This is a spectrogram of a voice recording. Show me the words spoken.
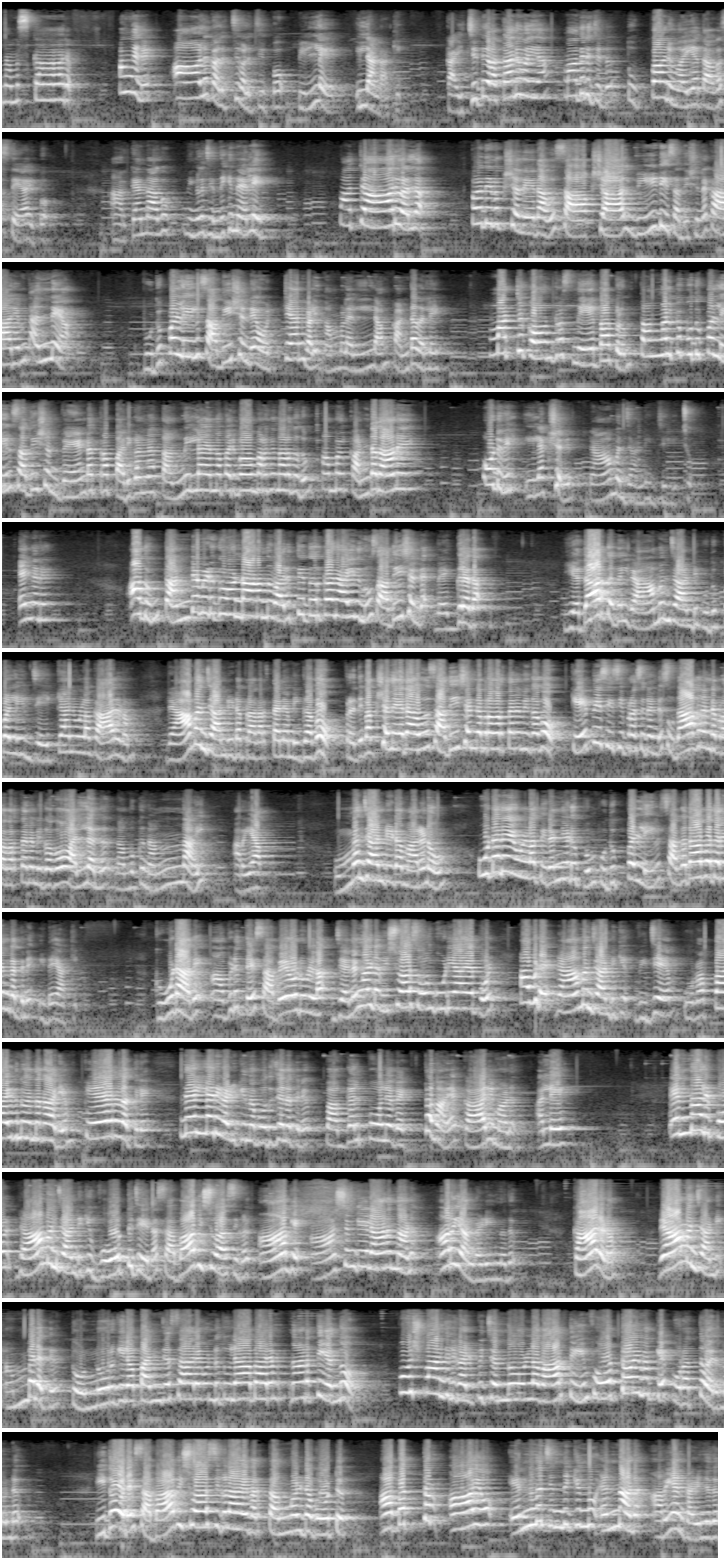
നമസ്കാരം. അങ്ങനെ ആൾ കളിച്ച് കളിച്ചിപ്പോ പിള്ളയെ ഇല്ലാണ്ടാക്കി. കഴിച്ചിട്ട് ഇറക്കാനും വയ്യ മധുരിച്ചിട്ട് തുപ്പാനും വയ്യാത്ത അവസ്ഥയാ ഇപ്പോ ആർക്കെന്താകും നിങ്ങൾ ചിന്തിക്കുന്നതല്ലേ? മറ്റാരുമല്ല. പ്രതിപക്ഷ നേതാവ് സാക്ഷാൽ വി. ഡി. സതീശന്റെ കാര്യം തന്നെയാ. പുതുപ്പള്ളിയിൽ സതീശന്റെ ഒറ്റയാൻ കളി നമ്മളെല്ലാം കണ്ടതല്ലേ? മറ്റ് കോൺഗ്രസ് നേതാക്കളും തങ്ങൾക്ക് പുതുപ്പള്ളിയിൽ സതീശൻ വേണ്ടത്ര പരിഗണന തന്നില്ല എന്ന പരിഭവം പറഞ്ഞു നടന്നതും നമ്മൾ കണ്ടതാണ്. ഒടുവിൽ ഇലക്ഷനിൽ രാമൻചാണ്ടി ജയിച്ചു. എങ്ങനെ? അതും തന്റെ മിടുക്കുകൊണ്ടാണെന്ന് വരുത്തി തീർക്കാനായിരുന്നു സതീശന്റെ വ്യഗ്രത. യഥാർത്ഥത്തിൽ രാമൻ ചാണ്ടി പുതുപ്പള്ളിയിൽ ജയിക്കാനുള്ള കാരണം രാമൻ ചാണ്ടിയുടെ പ്രവർത്തന മികവോ പ്രതിപക്ഷ നേതാവ് സതീശന്റെ പ്രവർത്തന മികവോ K P C C president സുധാകരന്റെ പ്രവർത്തന മികവോ അല്ലെന്ന് നമുക്ക് നന്നായി അറിയാം. ഉമ്മൻചാണ്ടിയുടെ മരണവും ഉടനെയുള്ള തിരഞ്ഞെടുപ്പും പുതുപ്പള്ളിയിൽ സഹതാപതരംഗത്തിന് ഇടയാക്കി. കൂടാതെ അവിടുത്തെ സഭയോടുള്ള ജനങ്ങളുടെ വിശ്വാസവും കൂടിയായപ്പോൾ അവിടെ രാമൻ ചാണ്ടിക്ക് വിജയം ഉറപ്പായിരുന്നു എന്ന കാര്യം കേരളത്തിലെ നെല്ലരി കഴിക്കുന്ന പൊതുജനത്തിന് പകൽ പോലെ വ്യക്തമായ കാര്യമാണ് അല്ലേ? എന്നാൽ ഇപ്പോൾ രാമൻ ചാണ്ടിക്ക് വോട്ട് ചെയ്ത സഭാവിശ്വാസികൾ ആകെ ആശങ്കയിലാണെന്നാണ് അറിയാൻ കഴിയുന്നത്. കാരണം രാമൻ ചാണ്ടി അമ്പലത്തിൽ തൊണ്ണൂറ് കിലോ പഞ്ചസാര കൊണ്ട് തുലാഭാരം നടത്തിയെന്നോ പുഷ്പാഞ്ജലി കഴിപ്പിച്ചെന്നോ ഉള്ള വാർത്തയും ഫോട്ടോയും ഒക്കെ പുറത്തു വരുന്നുണ്ട്. ഇതോടെ സഭാവിശ്വാസികളായവർ തങ്ങളുടെ വോട്ട് അബദ്ധം ആയോ എന്ന് ചിന്തിക്കുന്നു എന്നാണ് അറിയാൻ കഴിഞ്ഞത്.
